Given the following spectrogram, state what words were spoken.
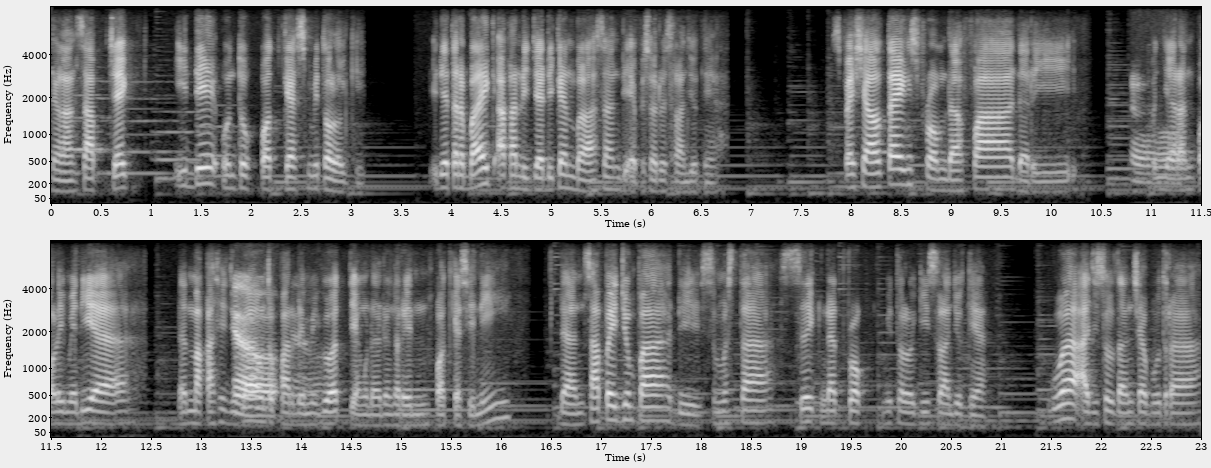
dengan subjek ide untuk podcast mitologi. Ide terbaik akan dijadikan bahasan di episode selanjutnya. Special thanks from Dava dari oh. penyiaran Polimedia dan makasih juga oh, untuk para yeah. demigod yang udah dengerin podcast ini dan sampai jumpa di semesta Sig Network mitologi selanjutnya. Gua Aji Sultan Syaputra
